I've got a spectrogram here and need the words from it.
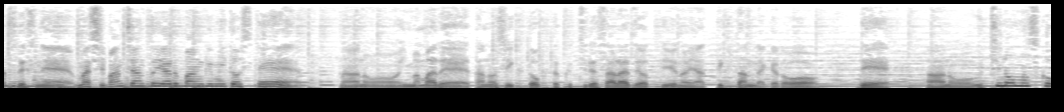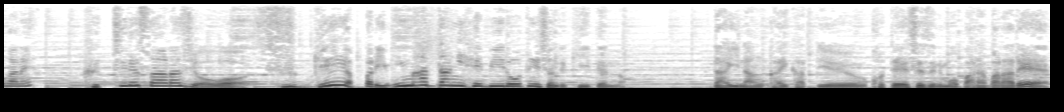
まずですね、まあ、しばんちゃんとやる番組として、あの今まで楽しいトークと口でさラジオっていうのをやってきたんだけど、で、あの、うちの息子がね、クッチレサーラジオをすっげえやっぱり未だにヘビーローテーションで聞いてんの。第何回かっていう固定せずにもうバラバラで、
